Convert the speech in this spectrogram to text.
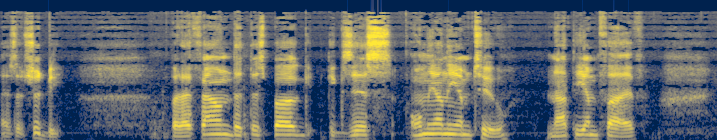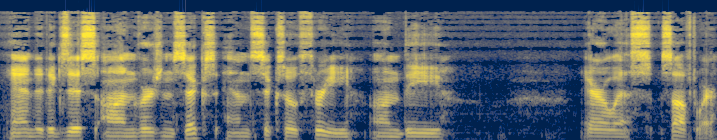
as it should be. But I found that this bug exists only on the M2, not the M5, and it exists on version 6 and 603 on the AirOS software.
